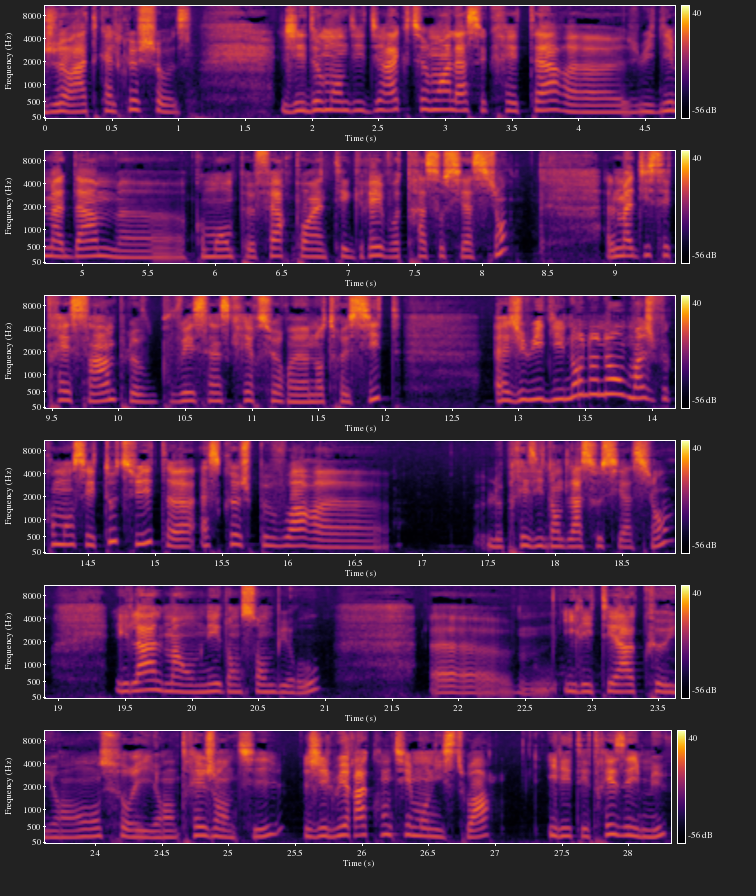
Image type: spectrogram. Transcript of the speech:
je rate quelque chose. J'ai demandé directement à la secrétaire, euh, je lui ai dit, Madame, euh, comment on peut faire pour intégrer votre association? Elle m'a dit, c'est très simple, vous pouvez s'inscrire sur euh, notre site. je lui ai dit, non, non, non, moi je veux commencer tout de suite. Est-ce que je peux voir le président de l'association? Et là, elle m'a emmené dans son bureau. il était accueillant, souriant, très gentil. J'ai lui raconté mon histoire. Il était très ému.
